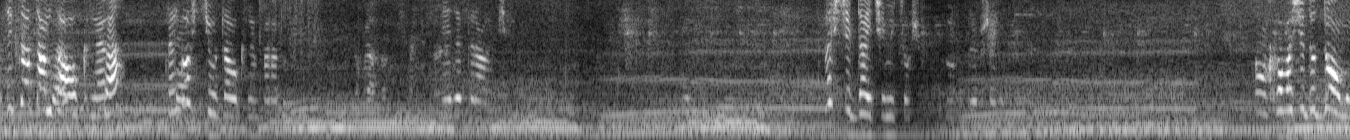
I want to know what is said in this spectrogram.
A ty co tam za oknem? Co? Ten gościu za oknem paraduje. Zesrałem się. Weźcie, dajcie mi coś lepszego. O, chowa się do domu.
